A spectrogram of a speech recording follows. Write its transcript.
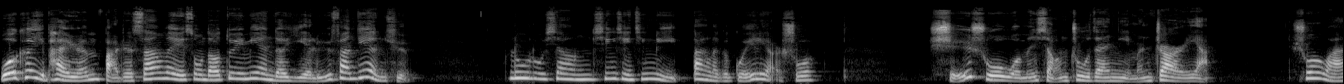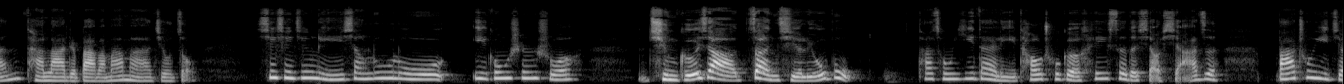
我可以派人把这三位送到对面的野驴饭店去。露露向星星经理扮了个鬼脸，说：“谁说我们想住在你们这儿呀？”说完，他拉着爸爸妈妈就走。星星经理向露露一躬身说。请阁下暂且留步。他从衣袋里掏出个黑色的小匣子，拔出一截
